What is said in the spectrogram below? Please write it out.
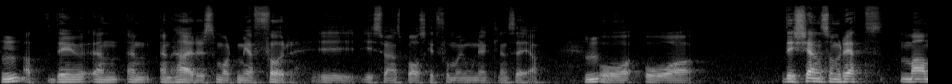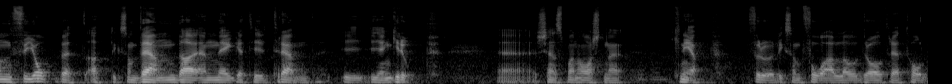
Mm. Att det är en, en, en herre som varit med förr i, i svensk basket får man onekligen säga. Mm. Och, och det känns som rätt man för jobbet att liksom vända en negativ trend i, i en grupp. Eh, känns som man har sina knep för att liksom få alla att dra åt rätt håll.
